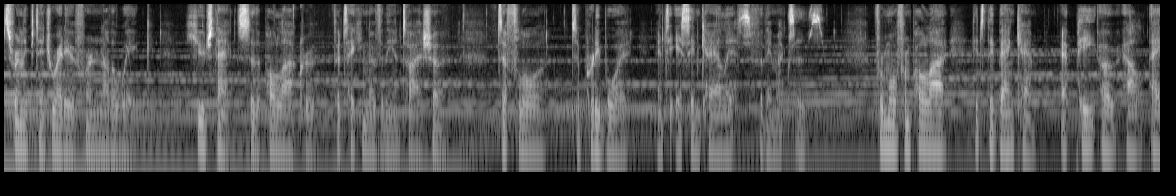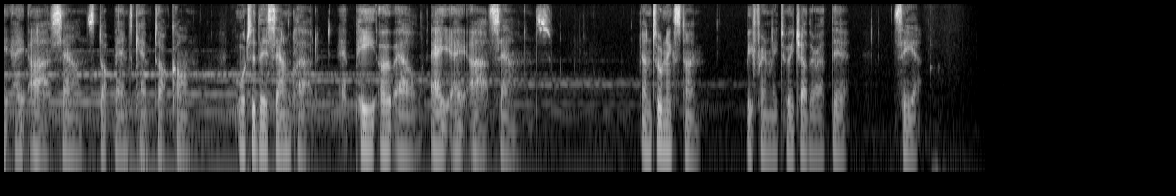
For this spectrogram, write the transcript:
that's Friendly Potential Radio for another week. Huge thanks to the Polar crew for taking over the entire show, to Floor, to Prettybwoy, and to SNKLS for their mixes. For more from Polar, head to their Bandcamp at polarsounds.bandcamp.com or to their SoundCloud at polar sounds. Until next time, be friendly to each other out there. See ya.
